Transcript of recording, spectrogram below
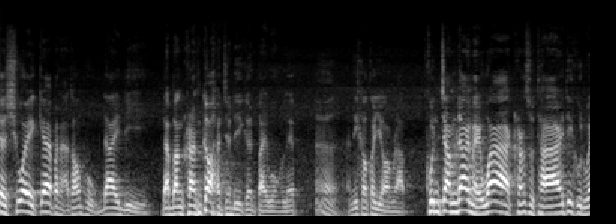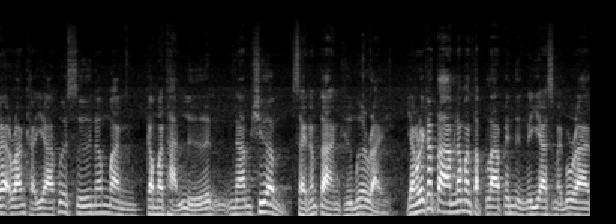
จะช่วยแก้ปัญหาท้องผูกได้ดี แต่บางครั้งก็อาจจะดีเกินไปวงเล็บเอออันนี้เขาก็ยอมรับ คุณจำได้ไหมว่า ครั้งสุดท้ายที่คุณแวะร้านขายยาเพื่อซื้อน้ำมันกรรมฐานหรือน้ำเชื่อม ใส่น้ำตาลคือเมื่อไหร่ อย่างไรก็ตามน้ำมันตับปลาเป็นหนึ่งในยาสมัยโบราณ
